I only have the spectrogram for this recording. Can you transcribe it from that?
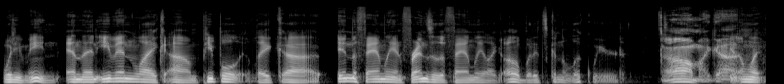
what do you mean? And then even like um, people like uh, in the family and friends of the family, like, oh, but it's gonna look weird. Oh my And god. I'm like,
